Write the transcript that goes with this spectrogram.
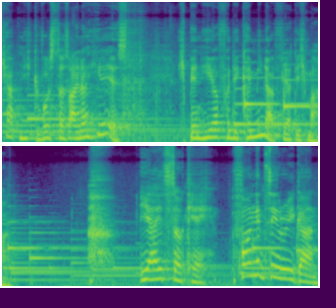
Ich habe nicht gewusst, dass einer hier ist. Ich bin hier für die Kamina fertig machen. Yeah, it's okay. Fangen Sie ruhig an.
